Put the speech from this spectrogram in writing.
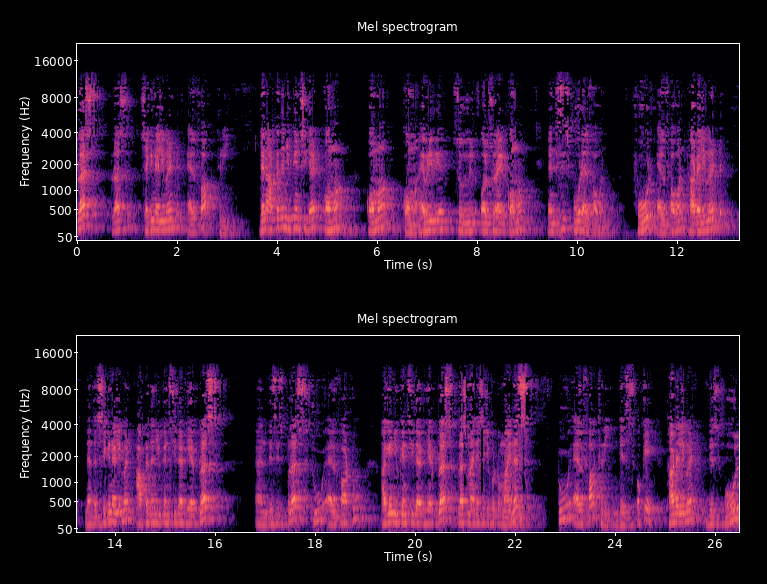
plus plus second element alpha 3 then after then you can see that comma comma comma everywhere. So we will also write comma then this is 4 alpha 1 4 alpha 1 third element then the second element. After then you can see that here plus and this is plus 2 alpha 2 again you can see that here plus plus minus is equal to minus 2 alpha 3 this okay. Third element this whole.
